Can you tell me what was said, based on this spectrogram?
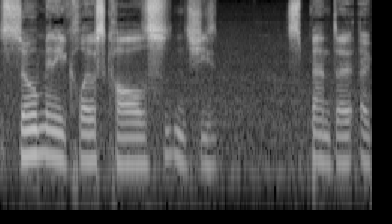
so many close calls. And she spent a, a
